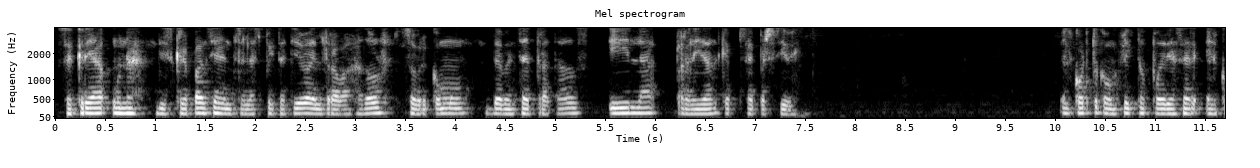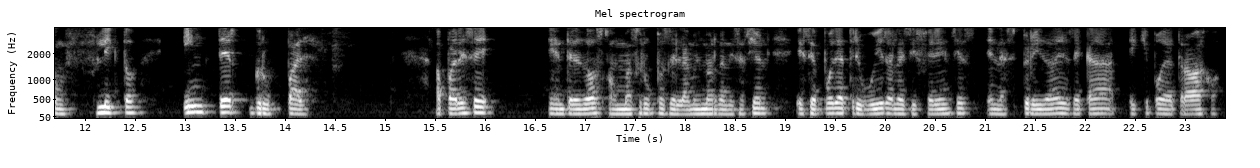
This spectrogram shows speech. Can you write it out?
se crea una discrepancia entre la expectativa del trabajador sobre cómo deben ser tratados y la realidad que se percibe. El cuarto conflicto podría ser el conflicto intergrupal. Aparece entre dos o más grupos de la misma organización y se puede atribuir a las diferencias en las prioridades de cada equipo de trabajo,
